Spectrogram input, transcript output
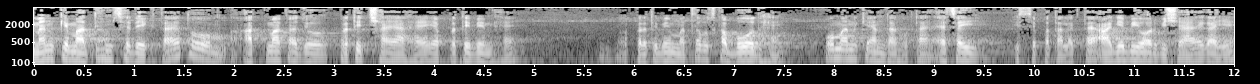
मन के माध्यम से देखता है तो आत्मा का जो प्रतिच्छाया है या प्रतिबिंब है प्रतिबिंब मतलब उसका बोध है। वो मन के अंदर होता है ऐसा ही इससे पता लगता है। आगे भी और विषय आएगा ये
